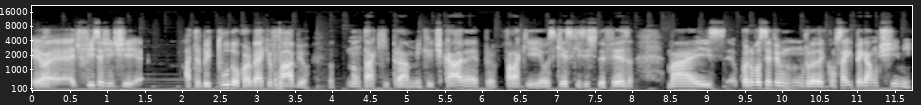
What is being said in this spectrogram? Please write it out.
é difícil a gente atribuir tudo ao quarterback. O Fábio não tá aqui para me criticar, né, para falar que eu esqueço que existe defesa, mas quando você vê um, jogador que consegue pegar um time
